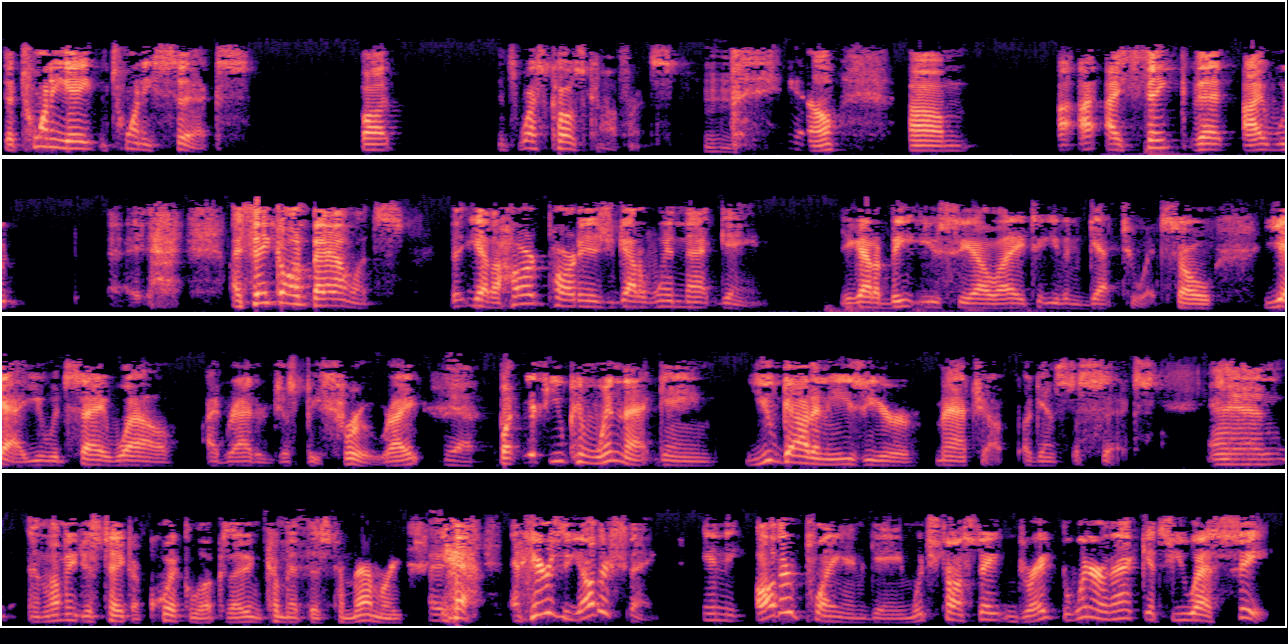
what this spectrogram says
the 28 and 26, but it's West Coast Conference. Mhm. you know, um, I, I think that I would, I think on balance that, yeah, the hard part is you got to win that game. You got to beat UCLA to even get to it. So yeah, you would say, well, I'd rather just be through, right? yeah. But if you can win that game, you've got an easier matchup against a six. And and let me just take a quick look because I didn't commit this to memory. Yeah, and here's the other thing: in the other play-in game, Wichita State and Drake, the winner of that gets USC.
